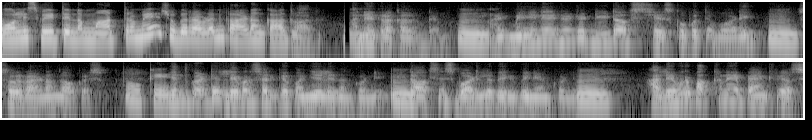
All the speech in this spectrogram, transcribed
ఓన్లీ స్వీట్ తినడం మాత్రమే షుగర్ రావడానికి కారణం కాదు. అనేక రకాలు ఉంటాయి. మెయిన్ ఏంటంటే డీటాక్స్ చేసుకోకపోతే బాడీ మ్మ్. షుగర్ రావడానికి అవకాశం ఓకే ఎందుకంటే లివర్ సరిగ్గా పనిచేయలేదు అనుకోండి టాక్సిన్స్ బాడీలో పెరిగిపోయినాయి అనుకోండి. ఆ లివర్ పక్కనే ప్యాంక్రియాస్.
